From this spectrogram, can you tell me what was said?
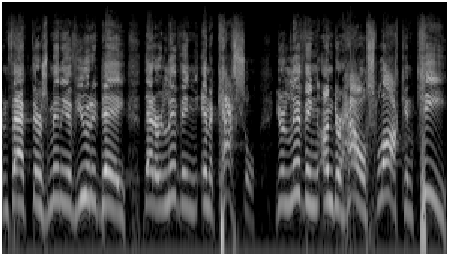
In fact, there's many of you today that are living in a castle. You're living under house, lock, and key,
